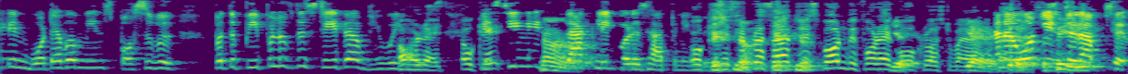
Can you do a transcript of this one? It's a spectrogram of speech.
it in whatever means possible. But the people of the state are viewing All this. okay. They're seeing No, no, no. exactly what is happening. Okay. Mr. No, Prasad, no. respond before I Yeah, go across to my yeah, other. And I won't see, interrupt him.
